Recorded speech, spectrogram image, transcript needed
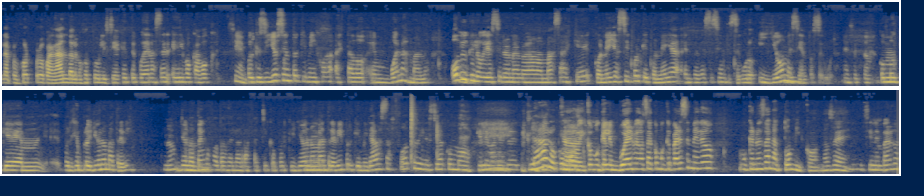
la mejor propaganda, la mejor publicidad que te pueden hacer es el boca a boca. Siempre. Porque si yo siento que mi hijo ha estado en buenas manos, obvio Sí. que le voy a decir a una nueva mamá, ¿sabes qué? Con ella sí, porque con ella el bebé se siente seguro y yo me siento segura. Exactamente. Como que, mm, por ejemplo, yo no me atreví. ¿no? Yo no Mm. tengo fotos de la Rafa, chico, porque yo no me atreví porque miraba esas fotos y decía como, ¿Qué le van a hacer? claro, como... Claro, y como que le envuelve, o sea, como que parece medio, como que no es anatómico, no sé. Sin embargo,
